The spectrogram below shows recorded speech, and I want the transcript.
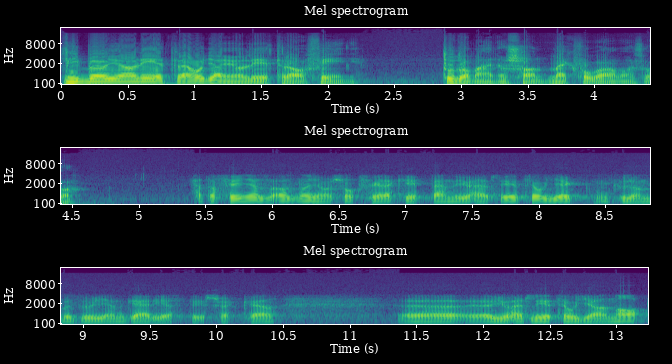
Miből jön létre? Hogyan jön létre a fény? Tudományosan megfogalmazva. Hát a fény az, az nagyon sokféleképpen jöhet létre, ugye különböző ilyen gerjesztésekkel jöhet létre, ugye a nap,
